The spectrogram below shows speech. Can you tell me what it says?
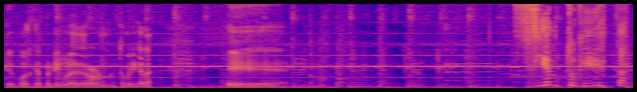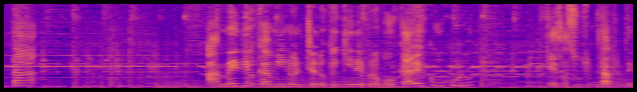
de cualquier película de terror norteamericana. Eh, siento que esta está a medio camino entre lo que quiere provocar el conjuro, que es asustarte,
